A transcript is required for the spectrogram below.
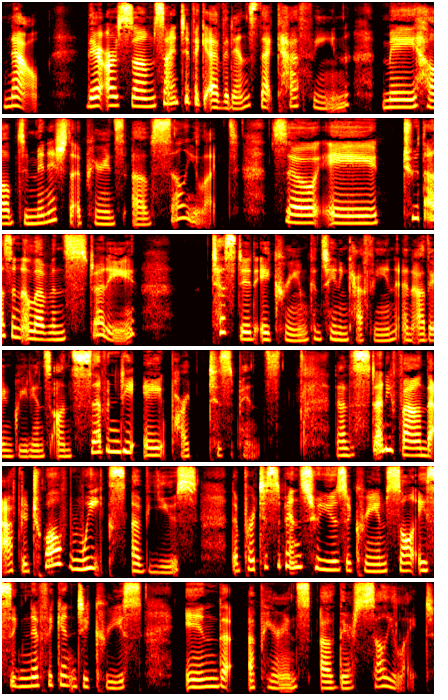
Now, there are some scientific evidence that caffeine may help diminish the appearance of cellulite. So, a 2011 study tested a cream containing caffeine and other ingredients on 78 participants. Now, the study found that after 12 weeks of use, the participants who used the cream saw a significant decrease in the appearance of their cellulite.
